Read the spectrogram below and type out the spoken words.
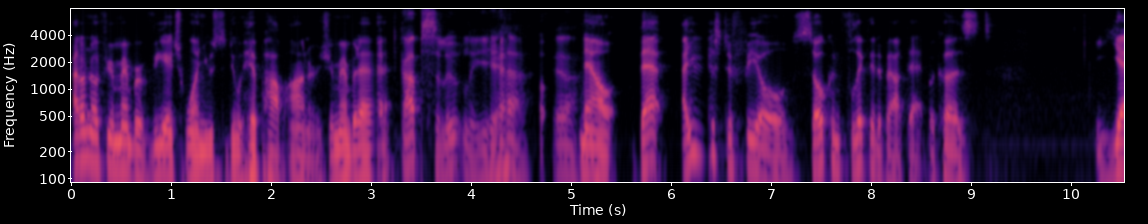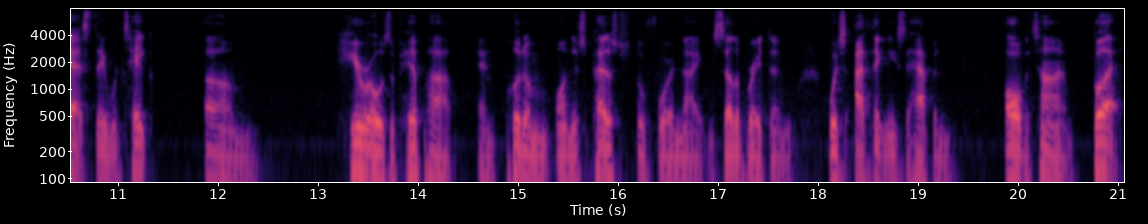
I don't know if you remember VH1 used to do hip hop honors. You remember that? Absolutely, yeah, yeah. Now that I used to feel so conflicted about that because yes, they would take um, heroes of hip hop and put them on this pedestal for a night and celebrate them, which I think needs to happen all the time. But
